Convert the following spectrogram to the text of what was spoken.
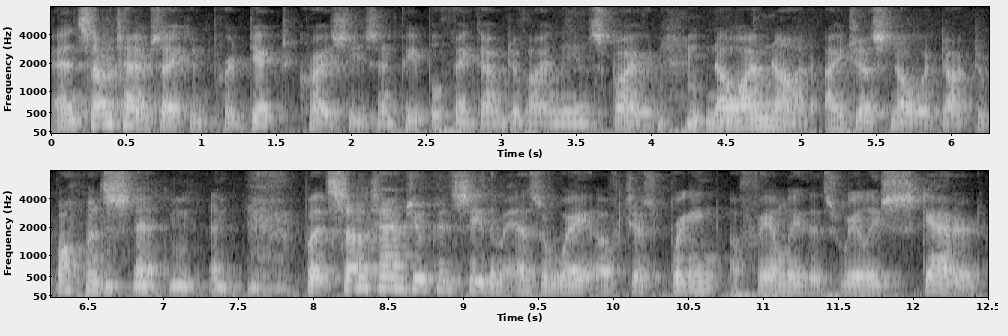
And sometimes i can predict crises and people think i'm divinely inspired. No i'm not. I just know what dr bowen said. But sometimes you can see them as a way of just bringing a family that's really scattered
